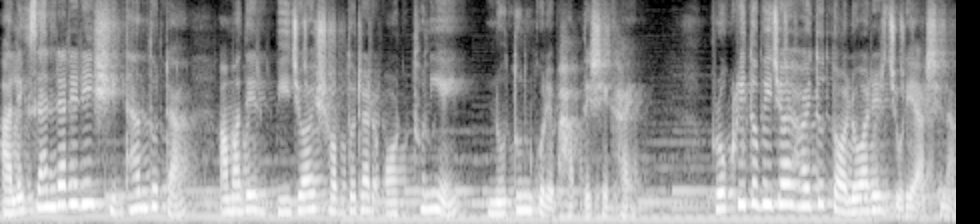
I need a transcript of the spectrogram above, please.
আলেকজান্ডারের এই সিদ্ধান্তটা আমাদের বিজয় শব্দটার অর্থ নিয়ে নতুন করে ভাবতে শেখায়। প্রকৃত বিজয় হয়তো তলোয়ারের জোরে আসে না।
